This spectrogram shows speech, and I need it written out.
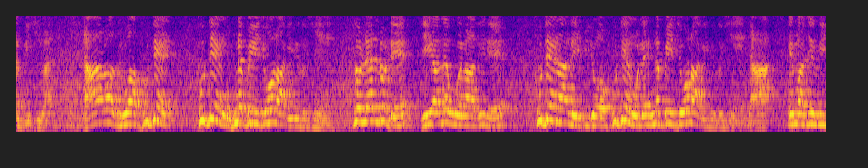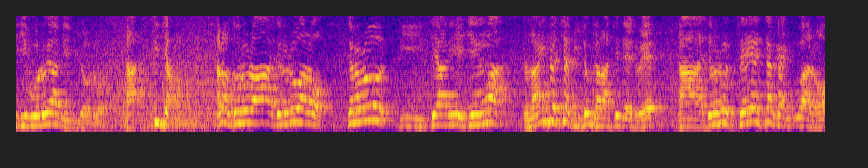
1208ပေရှိပါတယ်ဒါကတော့သူကဖူးတင်ဖူးတင်ကိုနှစ်ပေကျော်လာပြီဆိုလို့ရှိရင်လွတ်လဲလွတ်တယ်ရေကလည်းဝင်လာသေးတယ် ဖူးတင်ကနေပြီးတော့ဖူးတင်ကိုလည်းနှစ်ပေကျော်လာပြီဆိုလို့ရှိရင်ဒါ emergency ရေပိုလွှဲရနေပြီးတော့တော့ဒါသိကြမှာအဲ့တော့ဆိုလိုတာကကျွန်တော်တို့ကတော့ကျွန်တော်တို့ဒီဆရာတွေအရင်ကဒီဇိုင်းတွက်ချက်ပြီးလုပ်ထားတာဖြစ်တဲ့အတွက်ဒါကျွန်တော်တို့ဆဲရကြက်ခိုင်မှုကတော့ဒါ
